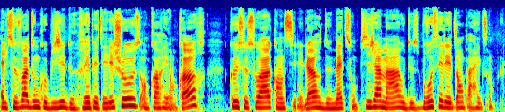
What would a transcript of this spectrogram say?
elle se voit donc obligée de répéter les choses encore et encore, que ce soit quand il est l'heure de mettre son pyjama ou de se brosser les dents par exemple.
